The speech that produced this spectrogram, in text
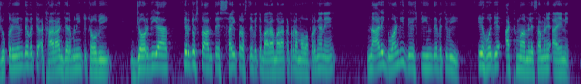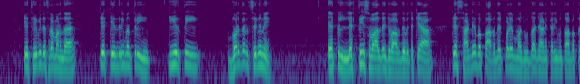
ਯੂਕਰੇਨ ਦੇ ਵਿੱਚ 18 ਜਰਮਨੀ ਚ 24 ਜਾਰਜੀਆ ਕਿਰਗਿਸਤਾਨ ਤੇ ਸਾਈਪ੍ਰਸ ਦੇ ਵਿੱਚ 12-12 ਘਟਨਾਵਾਂ ਵਾਪਰੀਆਂ ਨੇ। ਨਾਲ ਹੀ ਗਵਾਂਢੀ ਦੇਸ਼ ਚੀਨ ਦੇ ਵਿੱਚ ਵੀ ਇਹੋ ਜਿਹੇ 8 ਮਾਮਲੇ ਸਾਹਮਣੇ ਆਏ ਨੇ। ਇੱਥੇ ਵੀ ਦੱਸਣਾ ਬਣਦਾ ਹੈ ਕਿ ਕੇਂਦਰੀ ਮੰਤਰੀ ਕੀਰਤੀ ਵਰਧਨ ਸਿੰਘ ਨੇ ਇੱਕ ਲਿਖਤੀ ਸਵਾਲ ਦੇ ਜਵਾਬ ਦੇ ਵਿੱਚ ਕਿਹਾ ਕਿ ਸਾਡੇ ਵਿਭਾਗ ਦੇ ਕੋਲੇ ਮੌਜੂਦਾ ਜਾਣਕਾਰੀ ਮੁਤਾਬਕ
